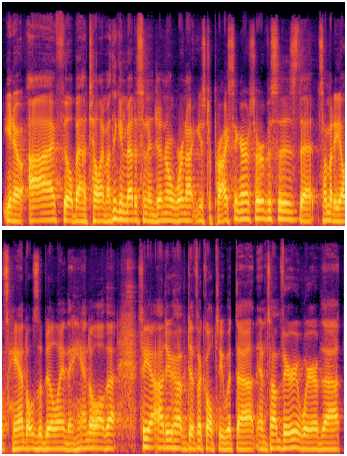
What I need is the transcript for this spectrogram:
you know, I feel bad telling them. I think in medicine in general, we're not used to pricing our services, that somebody else handles the billing, they handle all that. So, yeah, I do have difficulty with that. And so I'm very aware of that.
